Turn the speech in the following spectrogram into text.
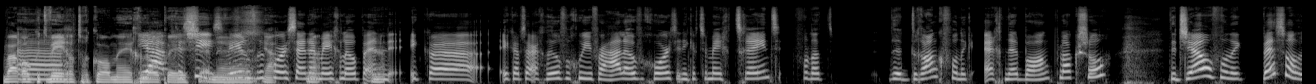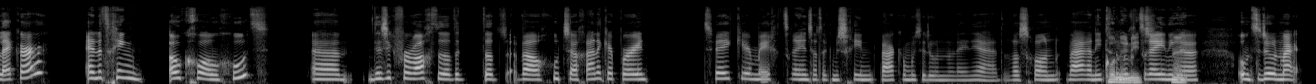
Waar ook het Eh, wereldrecord mee Ja, gelopen is. precies. En, eh, Wereldrecords ja, zijn ja. er mee gelopen. En Ja. ik, eh, ik heb daar echt heel veel goede verhalen over gehoord. En ik heb ermee getraind. Ik vond dat de drank vond ik echt net behangplaksel. De gel vond ik best wel lekker. En het ging ook gewoon goed. Ehm, dus ik verwachtte dat ik dat wel goed zou gaan. Ik heb er in twee keer mee getraind. Dat ik misschien vaker moeten doen. Alleen ja, dat was gewoon, waren niet Kon genoeg niet, trainingen om te doen. Maar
